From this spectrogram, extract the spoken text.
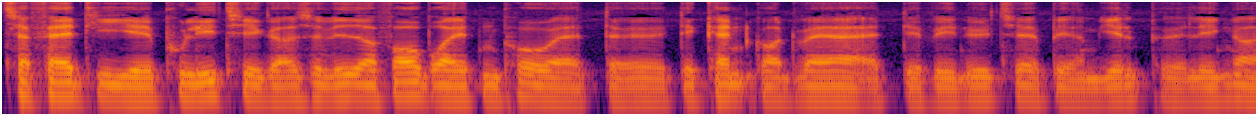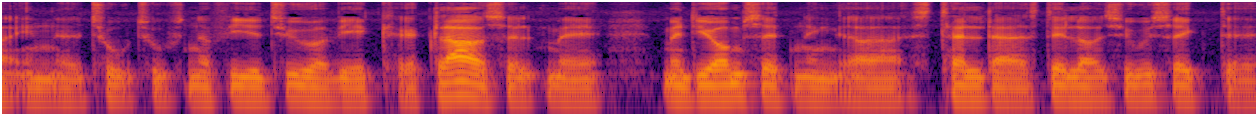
tage fat i øh, politikere og så videre og forberede dem på, at øh, det kan godt være, at det er nødt til at bede om hjælp øh, længere end øh, 2024, og vi ikke øh, kan klare os selv med, med de omsætningstal, der stiller os i udsigt øh,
